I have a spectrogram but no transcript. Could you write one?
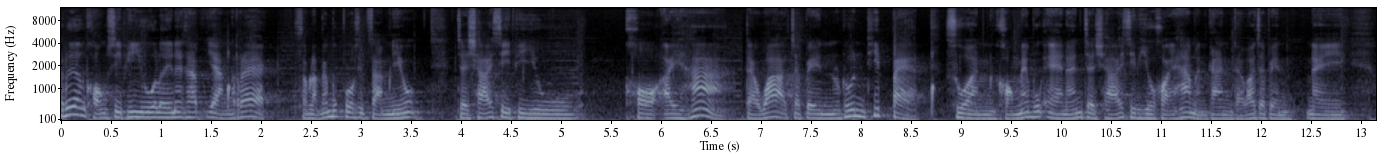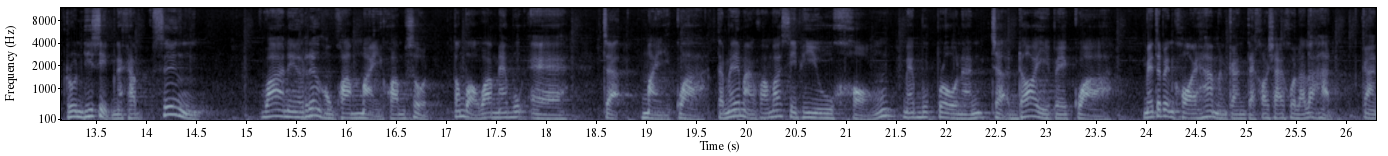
เรื่องของ CPU เลยนะครับ อย่างแรกสำหรับ MacBook Pro 13 นิ้ว จะใช้ CPU Core i5 แต่ว่าจะเป็นรุ่นที่ 8 ส่วนของ MacBook Air นั้นจะใช้ CPU Core i5 เหมือนกัน แต่ว่าจะเป็นในรุ่นที่ 10 นะครับ ซึ่งว่าในเรื่องของความใหม่ความสด ต้องบอกว่า MacBook Air จะใหม่กว่า แต่ไม่ได้หมายความว่า CPU ของ MacBook Pro นั้นจะด้อยไปกว่า แม้จะเป็นคอยห้าเหมือนกันแต่เขาใช้คนละรหัส การ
